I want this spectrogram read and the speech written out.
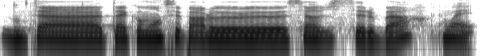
Donc t'as as commencé par le, service et le bar. Ouais.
